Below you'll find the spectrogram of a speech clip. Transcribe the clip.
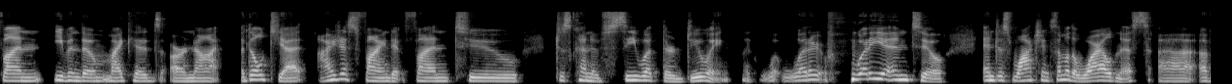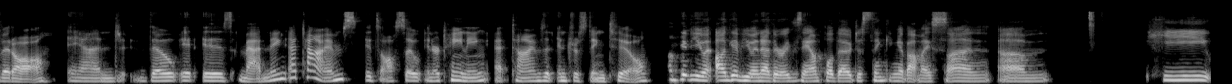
fun even though my kids are not adults yet i just find it fun to just kind of see what they're doing. Like what what are what are you into? And just watching some of the wildness uh, of it all. And though it is maddening at times, it's also entertaining at times and interesting too. I'll give you I'll give you another example though. Just thinking about my son, um, he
